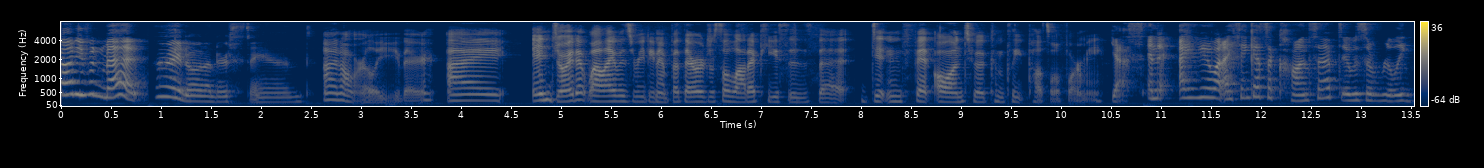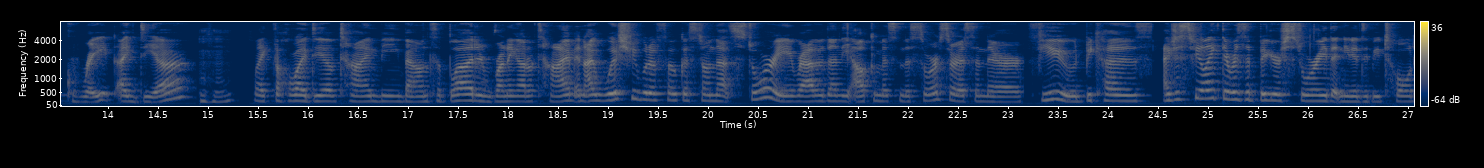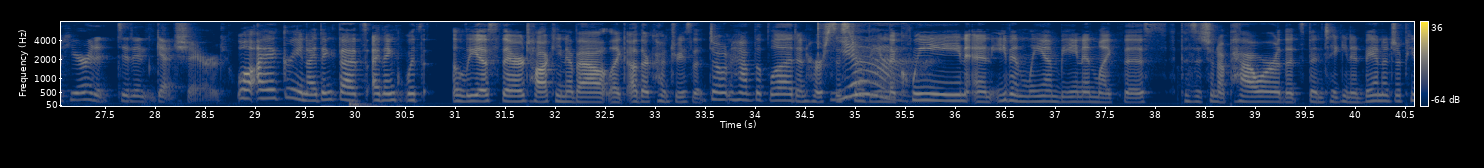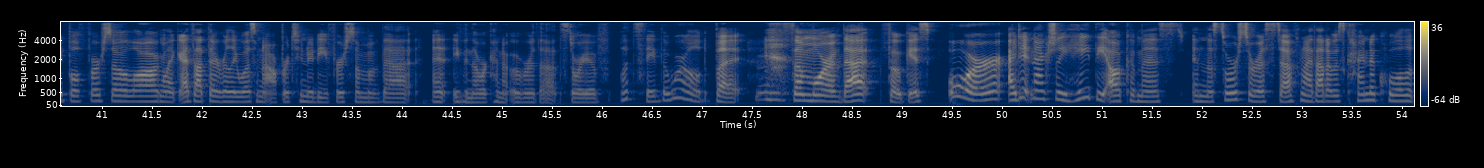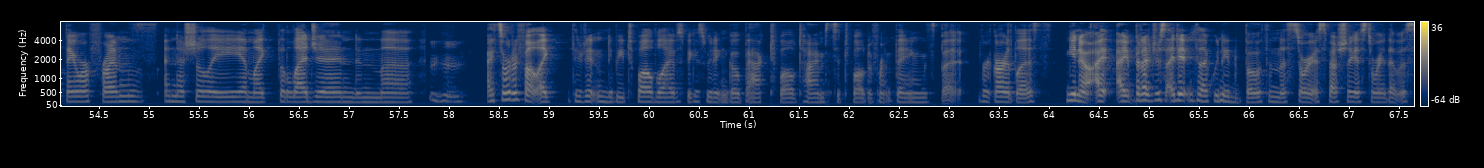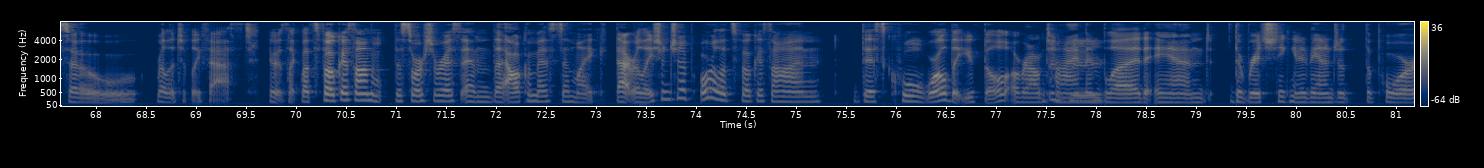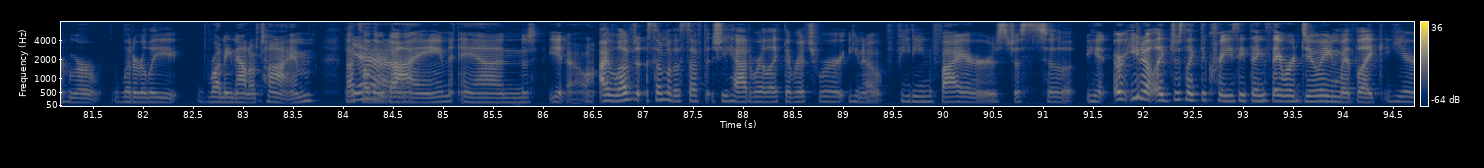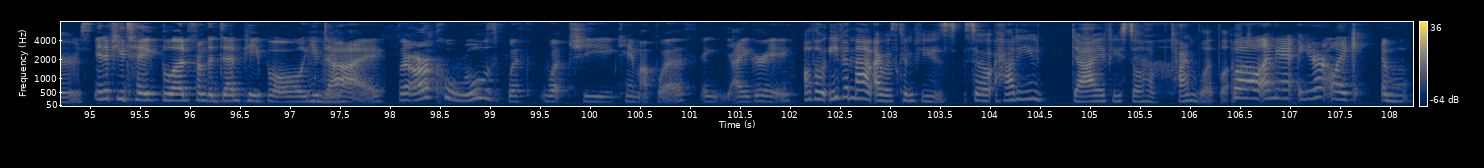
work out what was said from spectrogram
They like had not even met. I don't understand. I don't really either. I enjoyed it while I was reading it, but there were just a lot of pieces that didn't fit all into a complete puzzle for me. Yes. And I you know what, I think as a concept it was a really great idea. hmm like the whole idea of time being bound to blood and running out of time. And I wish we would have focused on that story rather than the alchemist and the sorceress and their feud because I just feel like there was a bigger story that needed to be told here and it didn't get shared. Well, I agree, and I think that's I think with Elias there talking about like other countries that don't have the blood, and her sister being the queen, and even Liam being in like this position of power that's been taking advantage of people for so long. Like I thought there really was an opportunity for some of that, and even though we're kind of over that story of let's save the world, but some more of that focus. Or I didn't actually hate the alchemist and the sorceress stuff, and I thought it was kind of cool that they were friends initially, and like the legend and the Mm-hmm. I sort of felt like there didn't need to be 12 lives because we didn't go back 12 times to 12 different things. But regardless, you know, I, I, but I just, I didn't feel like we needed both in this story, especially a story that was so relatively fast. It was like, let's focus on the sorceress and the alchemist and like that relationship, or let's focus on this cool world that you've built around time Mhm. and blood and the rich taking advantage of the poor who are literally running out of time. That's how they're dying. And, you know, I loved some of the stuff that she had where like the rich were, you know, feeding fires just to, you know, or, you know, like just like the crazy things they were doing with like years. And if you take blood from the dead people, you Mhm. die. There are cool rules with what she came up with. I agree. Although even that I was confused. So how do you die if you still have time blood left? Well, I mean, you're not like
